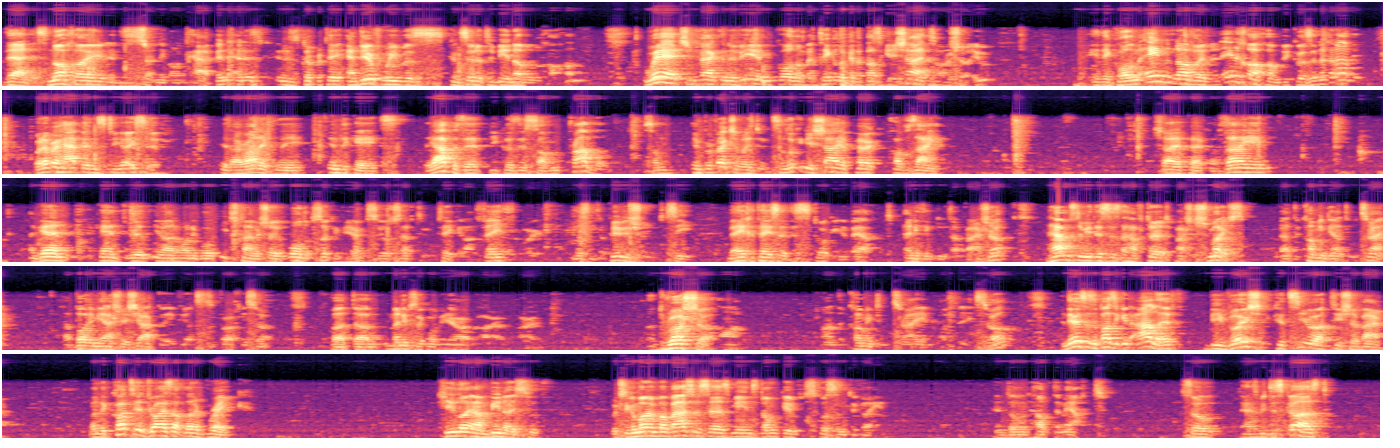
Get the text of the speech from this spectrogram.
that it's nochayin, and this certainly going to happen, and in his interpretation, and therefore he was considered to be another chacham, which in fact the Nevi'im call him. And take a look at the pasuk. This I just want to show you. They call him ein nochayin and ein chacham because in Echanami, whatever happens to Yosef, is ironically indicates the opposite because there's some problem, some imperfection what he's doing. So look at Yeshaya Perak Chav Zayin. Yeshaya Perak Chav Zayin. Again, I can't really, you know, I don't want to go each time and show you all the psukim here, so you'll just have to take it on faith or listen to the previous show to see. Mehechatesa, this is talking about anything to do with our Pasha. It happens to be this is the Haftarah to Pasha Shmos, about the coming down to Mitzrayim. But um, many psukim over here are, are, drasha on on the coming to Mitzrayim of Israel. And there says a pasuk in Aleph, Bivosh Ketzira Tishavar. When the kotzir dries up, let it break. Kilo Ambina Isuf. Which the Gemara in Babasha says means don't give skusim to Goyim. And don't help them out. So, as we discussed,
